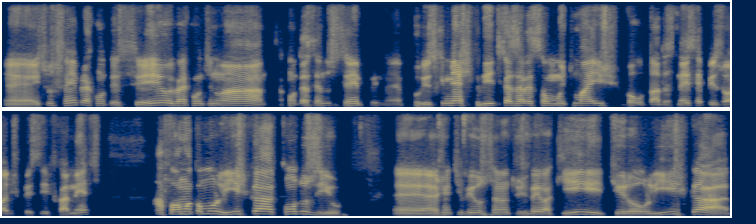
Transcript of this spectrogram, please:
É, isso sempre aconteceu e vai continuar acontecendo sempre, né? Por isso que minhas críticas elas são muito mais voltadas nesse episódio especificamente a forma como o Lisca conduziu. É, a gente viu o Santos veio aqui, tirou o Lisca,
